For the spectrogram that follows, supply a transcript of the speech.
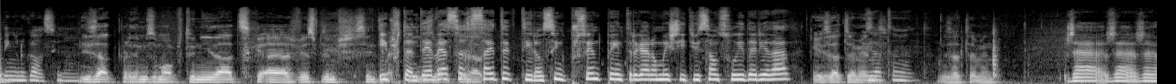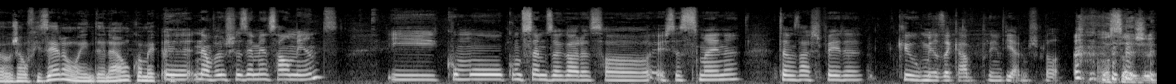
bocadinho o negócio, não é? Exato, perdemos uma oportunidade, se ca- às vezes podemos sentir E, portanto, é dessa receita que tiram 5% para entregar a uma instituição de solidariedade? Exatamente, Exatamente. exatamente. Já, já, já, já o fizeram? Ainda não? Como é que... Uh, não, vamos fazer mensalmente e como começamos agora só esta semana, estamos à espera que o mês acabe para enviarmos para lá. Ou seja,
